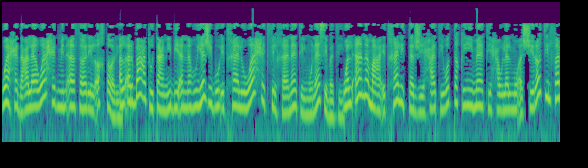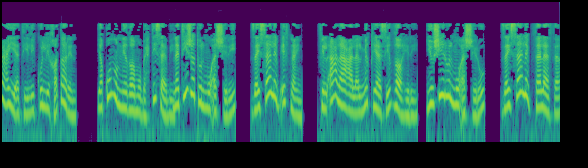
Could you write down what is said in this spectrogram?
واحد على واحد من آثار الأخطار. الأربعة تعني بأنه يجب إدخال واحد في الخانات المناسبة. والآن مع إدخال الترجيحات والتقييمات حول المؤشرات الفرعية لكل خطر يقوم النظام باحتساب. نتيجة المؤشر زي سالب 2 في الأعلى على المقياس الظاهري يشير المؤشر زي سالب 3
